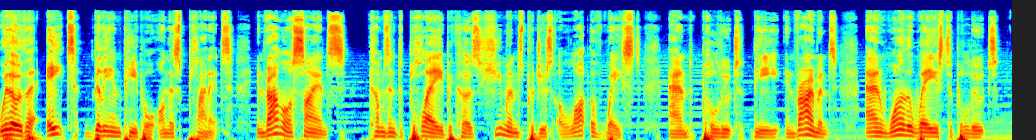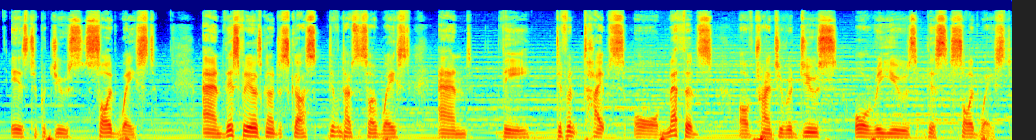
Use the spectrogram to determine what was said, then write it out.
With over 8 billion people on this planet, environmental science comes into play because humans produce a lot of waste and pollute the environment. And one of the ways to pollute is to produce solid waste. And this video is going to discuss different types of solid waste and the different types or methods of trying to reduce or reuse this solid waste.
